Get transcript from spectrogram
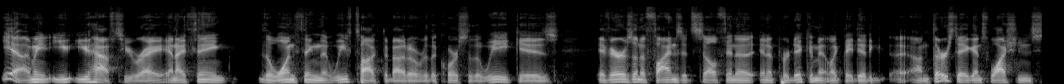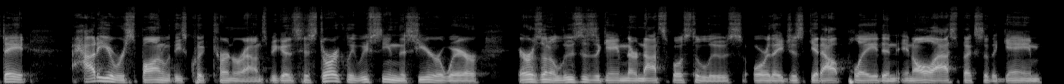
Yeah, I mean, you you have to, right? And I think the one thing that we've talked about over the course of the week is if Arizona finds itself in a in a predicament like they did uh, on Thursday against Washington State, how do you respond with these quick turnarounds? Because historically, we've seen this year where Arizona loses a game they're not supposed to lose, or they just get outplayed in, in all aspects of the game.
